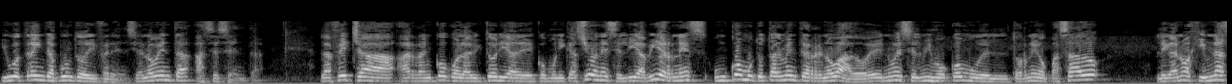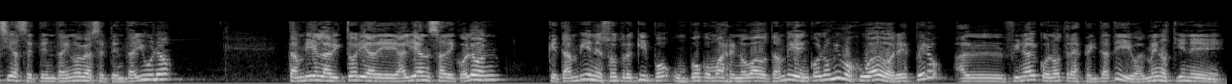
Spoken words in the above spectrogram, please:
Y hubo 30 puntos de diferencia, 90 a 60. La fecha arrancó con la victoria de Comunicaciones el día viernes, un Comu totalmente renovado, ¿eh? no es el mismo Comu del torneo pasado, le ganó a Gimnasia 79 a 71. También la victoria de Alianza de Colón, que también es otro equipo, un poco más renovado también, con los mismos jugadores, pero al final con otra expectativa, al menos tiene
